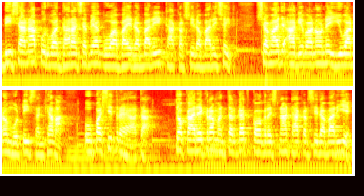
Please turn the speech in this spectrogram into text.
ડીસાના પૂર્વ ધારાસભ્ય ગોવાભાઈ રબારી, ઠાકરસિંહ રબારી સહિત સમાજ આગેવાનો અને યુવાનો મોટી સંખ્યામાં ઉપસ્થિત રહ્યા હતા. તો કાર્યક્રમ અંતર્ગત કોંગ્રેસના ઠાકરસિંહ રબારીએ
